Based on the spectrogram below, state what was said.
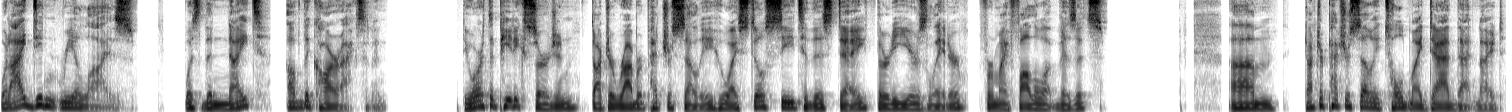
what I didn't realize was the night of the car accident, the orthopedic surgeon, Dr. Robert Petrucelli, who I still see to this day, 30 years later, for my follow up visits, um, Dr. Petrucelli told my dad that night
